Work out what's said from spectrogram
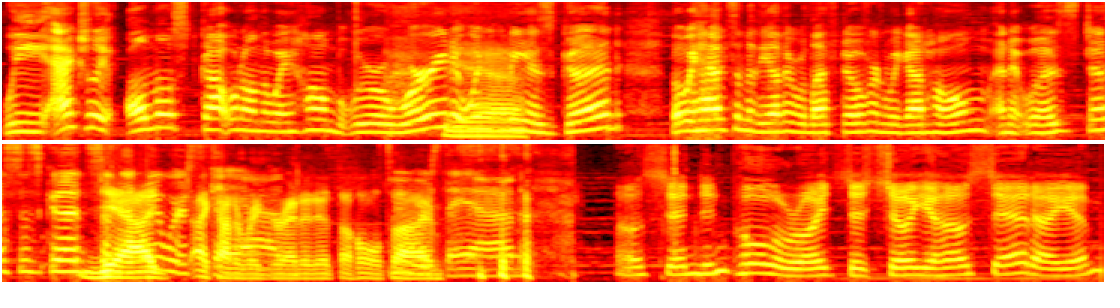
we actually almost got one on the way home, but we were worried it wouldn't be as good. But we had some of the other left over, and we got home, and it was just as good. So yeah, then we I, were I kind of regretted it the whole time. We were time. sad. I'll send in Polaroids to show you how sad I am.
